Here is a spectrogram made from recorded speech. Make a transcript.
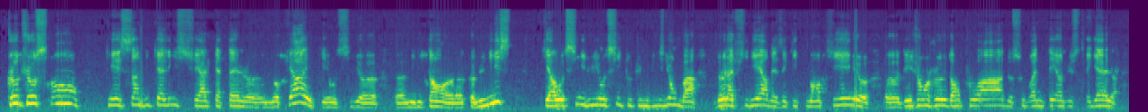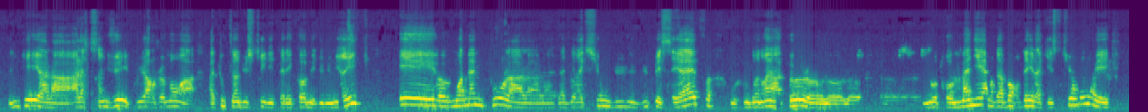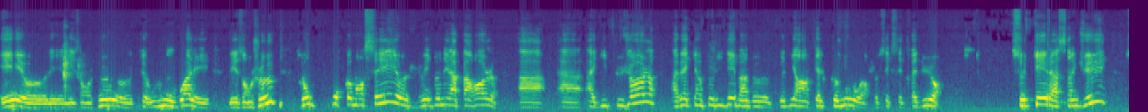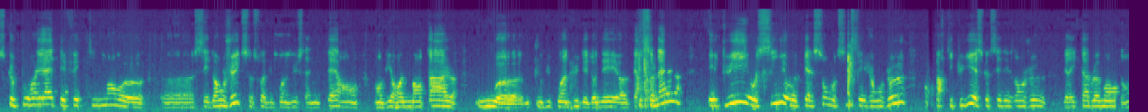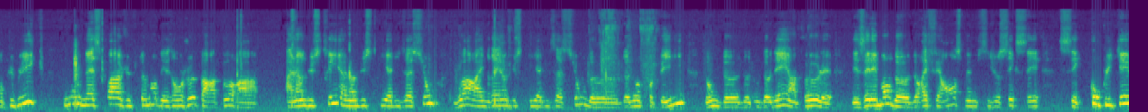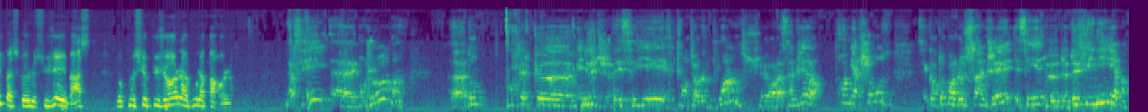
Claude Josserand, qui est syndicaliste chez Alcatel euh, Nokia et qui est aussi euh, euh, militant communiste, qui a aussi lui aussi toute une vision ben, de la filière des équipementiers, des enjeux d'emploi, de souveraineté industrielle liés à la, à la 5G et plus largement à, toute l'industrie des télécoms et du numérique. Et moi-même pour la, direction du, PCF, où je vous donnerai un peu le notre manière d'aborder la question et, et euh, les, enjeux, euh, où on voit les, les, enjeux. Donc, pour commencer, euh, je vais donner la parole à, à, Guy Pujol, avec un peu l'idée ben, de, de, dire en quelques mots, alors je sais que c'est très dur, ce qu'est la 5G, ce que pourrait être effectivement ces dangers, que ce soit du point de vue sanitaire, en, environnemental euh, ou, du point de vue des données euh, personnelles. Et puis aussi, euh, quels sont aussi ces enjeux En particulier, est-ce que c'est des enjeux véritablement grand public ou n'est-ce pas justement des enjeux par rapport à, à l'industrie, à l'industrialisation, voire à une réindustrialisation de, de notre pays, donc de, de, nous donner un peu les, des éléments de, de, référence, même si je sais que c'est compliqué parce que le sujet est vaste. Donc, Monsieur Pujol, à vous la parole. Merci, euh, bonjour. Euh, donc, en quelques minutes, je vais essayer de faire le point sur la 5G. Alors, première chose, c'est quand on parle de 5G, essayer de, définir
